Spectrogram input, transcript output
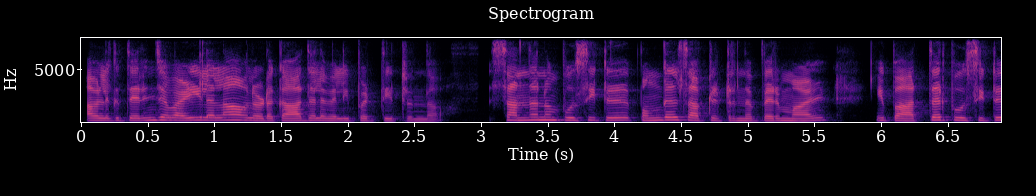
அவளுக்கு தெரிஞ்ச வழியிலலாம் அவளோட காதலை வெளிப்படுத்திட்டு இருந்தா சந்தனம் பூசிட்டு பொங்கல் சாப்பிட்டுட்டு இருந்த பெருமாள் இப்போ அத்தர் பூசிட்டு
